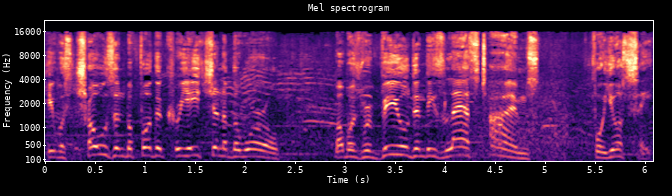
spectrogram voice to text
He was chosen before the creation of the world, but was revealed in these last times for your sake.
